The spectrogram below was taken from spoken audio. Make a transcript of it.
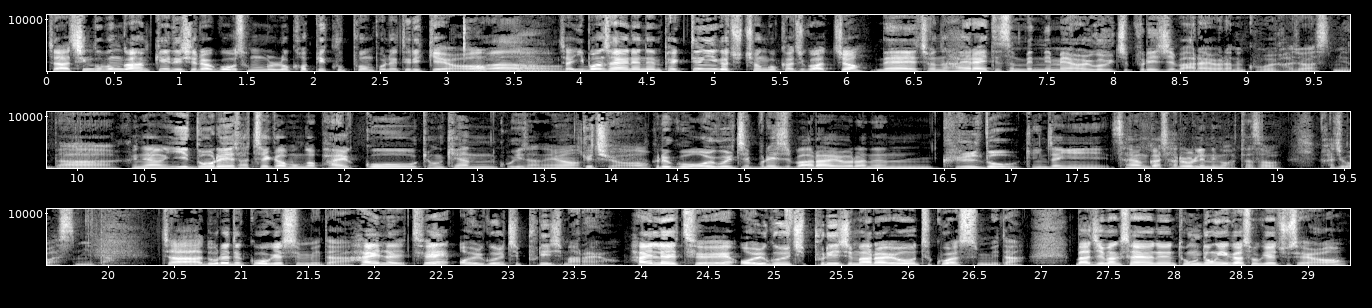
자, 친구분과 함께 드시라고 선물로 커피 쿠폰 보내드릴게요. 와우. 자, 이번 사연에는 백등이가 추천곡 가지고 왔죠? 네, 저는 하이라이트 선배님의 얼굴 찌푸리지 말아요라는 곡을 가져왔습니다. 그냥 이 노래 자체가 뭔가 밝고 경쾌한 곡이잖아요. 그쵸. 그리고 얼굴 찌푸리지 말아요라는 글도 굉장히 사연과 잘 어울리는 것 같아서 가지고 왔습니다. 자, 노래 듣고 오겠습니다. 하이라이트의 얼굴 찌푸리지 말아요. 하이라이트의 얼굴 찌푸리지 말아요 듣고 왔습니다. 마지막 사연은 동동이가 소개해 주세요.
